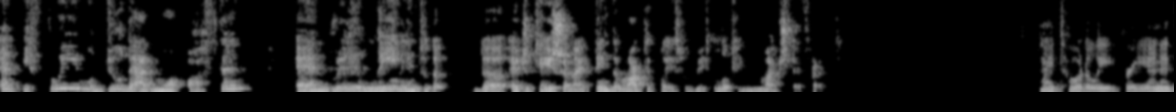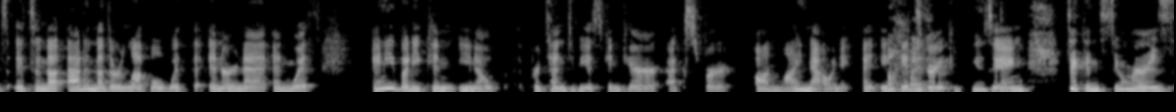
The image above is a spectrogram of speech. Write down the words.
And if we would do that more often and really lean into the, the education, I think the marketplace would be looking much different. I totally agree, and it's it's an, at another level with the internet and with anybody can you know pretend to be a skincare expert online now, and it uh, oh it Oh gets my very God. confusing to consumers.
